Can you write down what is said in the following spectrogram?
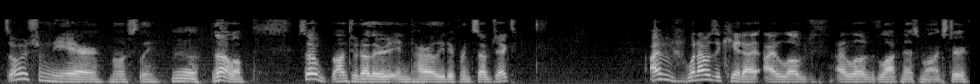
it's always from the air mostly. Yeah. Oh well. So on to another entirely different subject. I've when I was a kid, I, I loved I loved Loch Ness monster.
